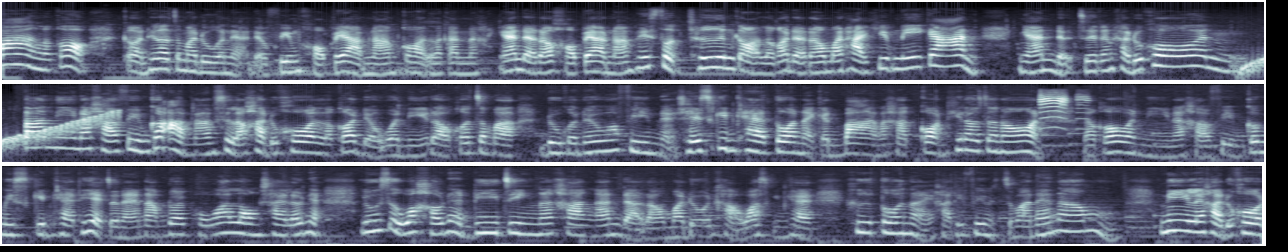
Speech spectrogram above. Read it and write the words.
บ้าง แล้วก็ก่อนที่เราจะมาดูกันเนี่ยเดี๋ยวฟิล์มขอไปอาบน้ำก่อนละกันนะคะงั้นเดี๋ยวเราขอไปอาบน้ำให้สดชื่นก่อนแล้วก็เดี๋ยวเรามาถ่ายคลิปนี้กันงั้นเดี๋ยวเจอกันค่ะทุกคน ตอนนี้นะคะฟิล์มก็อาบน้ำเสร็จแล้วค่ะทุกคน แล้วก็เดี๋ยววันนี้เราก็จะมาดูกันด้วยว่าฟิล์มเนี่ยใช้สกินแคร์ตัวไหนกันบ้างนะคะ ก่อนที่เราจะนอน แล้วก็วันนี้นะคะ ฟิล์มก็มีสกินแคร์ที่อยากจะแนะนำด้วยเพราะว่าลองใช้แล้วเนี่ยรู้สึกว่าเขาเนี่ยดีจริงนะคะ งั้นเดี๋ยวเรามาดูนค่ะว่าสกินแคร์คือตัวไหนค่ะที่ฟิล์มจะมาแนะนำนี่เลยค่ะทุกคน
